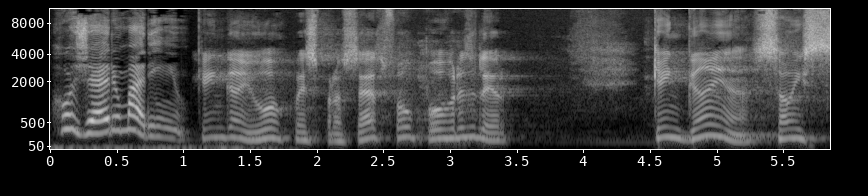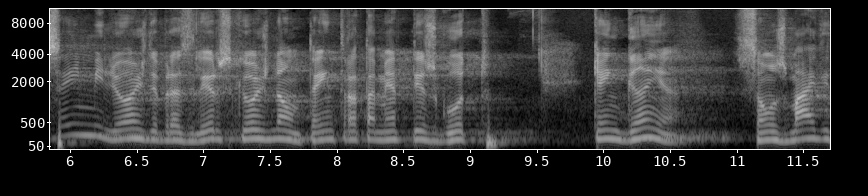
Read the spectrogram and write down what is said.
Rogério Marinho. Quem ganhou com esse processo foi o povo brasileiro. Quem ganha são os 100 milhões de brasileiros que hoje não têm tratamento de esgoto. Quem ganha são os mais de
